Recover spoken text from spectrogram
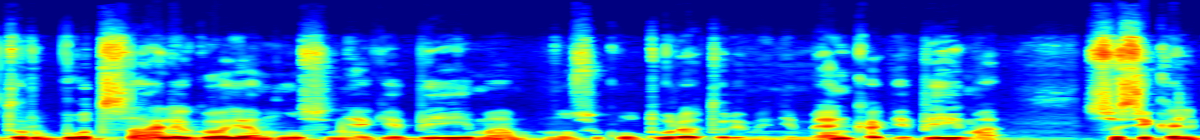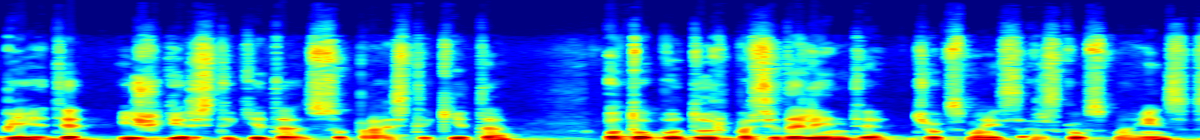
turbūt sąlygoja mūsų negebėjimą, mūsų kultūrą turime menką gebėjimą susikalbėti, išgirsti kitą, suprasti kitą o tuo būdu ir pasidalinti džiaugsmais ar skausmais.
